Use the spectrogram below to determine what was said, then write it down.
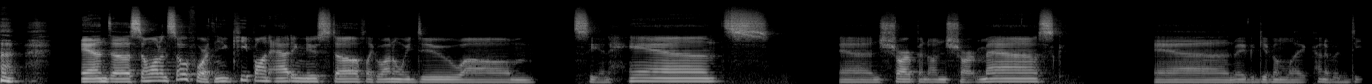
and uh, so on and so forth. And you keep on adding new stuff. Like, why don't we do, um, see, enhance and sharpen, unsharp mask and maybe give him like kind of a deep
